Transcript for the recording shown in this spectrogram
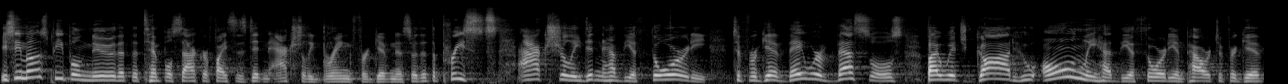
You see, most people knew that the temple sacrifices didn't actually bring forgiveness or that the priests actually didn't have the authority to forgive. They were vessels by which God, who only had the authority and power to forgive,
